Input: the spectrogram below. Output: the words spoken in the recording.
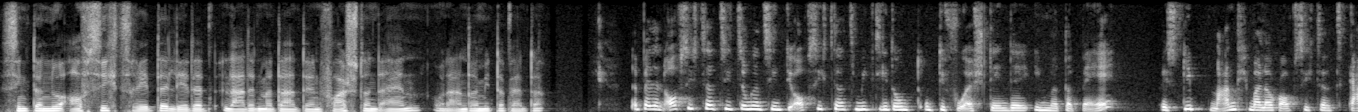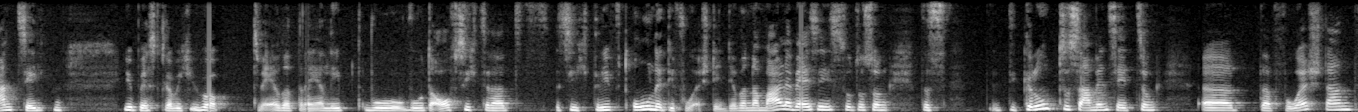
sind da nur Aufsichtsräte? Ladet, ladet man da den Vorstand ein oder andere Mitarbeiter? Bei den Aufsichtsratssitzungen sind die Aufsichtsratsmitglieder und, und die Vorstände immer dabei. Es gibt manchmal auch Aufsichtsrats, ganz selten. Ich habe erst, glaube ich, überhaupt zwei oder drei erlebt, wo, wo der Aufsichtsrat sich trifft ohne die Vorstände. Aber normalerweise ist sozusagen das die Grundzusammensetzung äh, der Vorstand,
